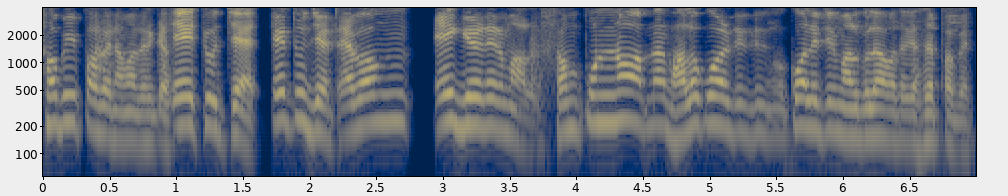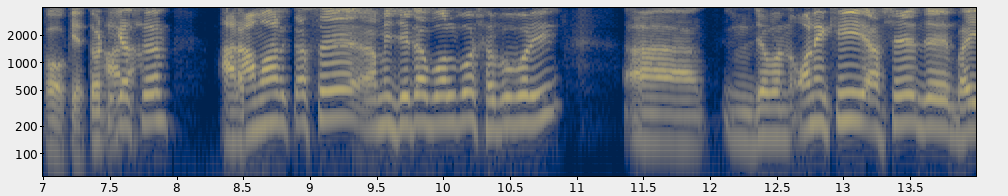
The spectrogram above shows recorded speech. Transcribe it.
সবই পাবেন আমাদের কাছে। A to Z A to Z এবং এই গ্রেডের মাল সম্পূর্ণ আপনার ভালো কোয়ালিটির কোয়ালিটির মালগুলো আমাদের কাছে পাবেন। ওকে তো ঠিক আছে। আর আমার কাছে আমি যেটা বলব সর্বোপরি আহ, যেমন অনেকেই আসে যে ভাই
